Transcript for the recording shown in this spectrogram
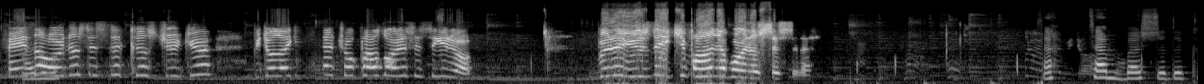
Feyza Hadi. oyunun sesini kız çünkü videoda çok fazla oyun sesi geliyor. Böyle yüzde iki falan yap oyunun sesini. Heh, tam başladık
